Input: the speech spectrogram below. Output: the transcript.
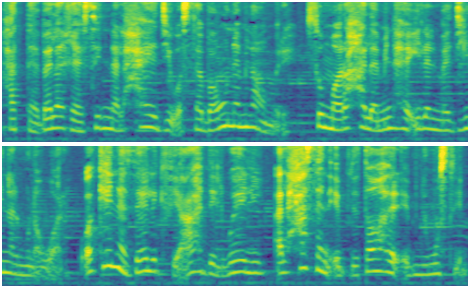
حتى بلغ سن الحادي والسبعون من عمره ثم رحل منها إلى المدينة المنورة. وكان ذلك في عهد الوالي الحسن ابن طاهر ابن مسلم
